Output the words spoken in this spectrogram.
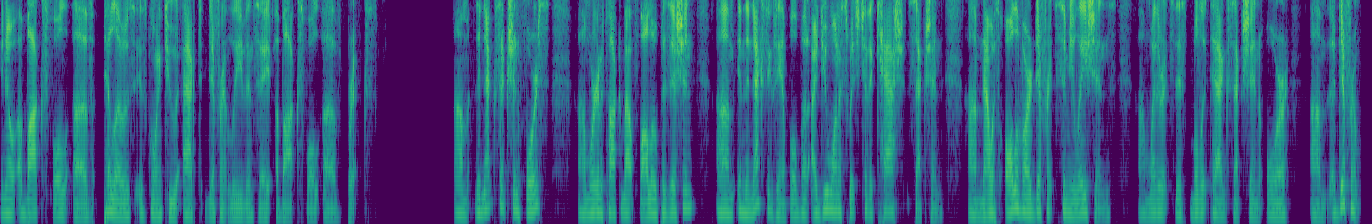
you know, a box full of pillows is going to act differently than, say, a box full of bricks. Um, the next section, force, um, we're going to talk about follow position um, in the next example, but I do want to switch to the cache section. Um, now, with all of our different simulations, um, whether it's this bullet tag section or um, a different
